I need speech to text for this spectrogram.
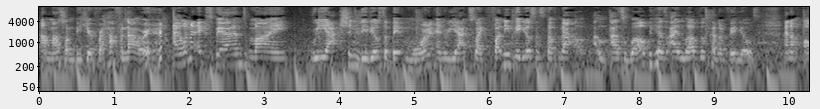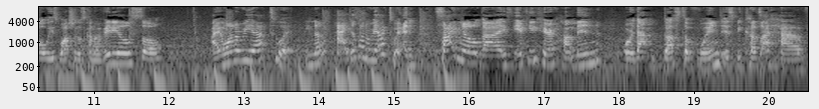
I'm not to be here for half an hour. I want to expand my reaction videos a bit more and react to like funny videos and stuff that as well because I love those kind of videos and I'm always watching those kind of videos so I want to react to it, you know? I just want to react to it. And side note, guys, if you hear humming or that gust of wind, it's because I have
